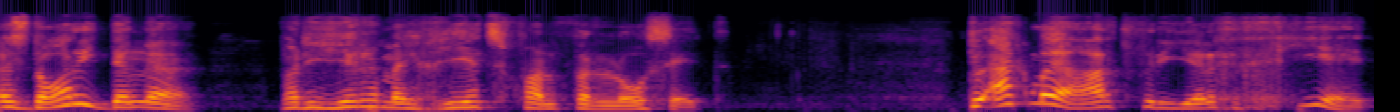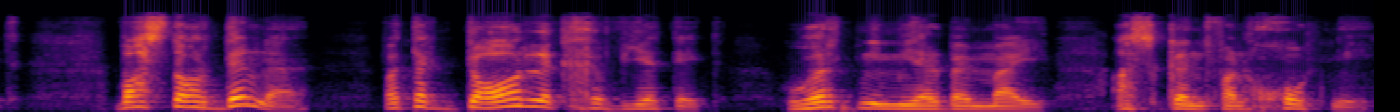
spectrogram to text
is daardie dinge wat die Here my reeds van verlos het. Toe ek my hart vir die Here gegee het, was daar dinge wat ek dadelik geweet het, hoort nie meer by my as kind van God nie.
